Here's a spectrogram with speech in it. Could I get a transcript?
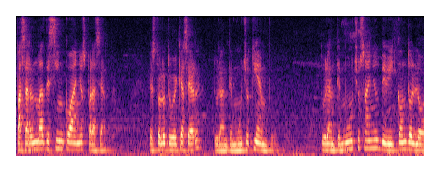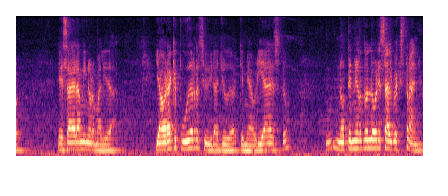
Pasaron más de cinco años para hacerlo. Esto lo tuve que hacer durante mucho tiempo. Durante muchos años viví con dolor. Esa era mi normalidad. Y ahora que pude recibir ayuda que me abría esto, no tener dolor es algo extraño,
